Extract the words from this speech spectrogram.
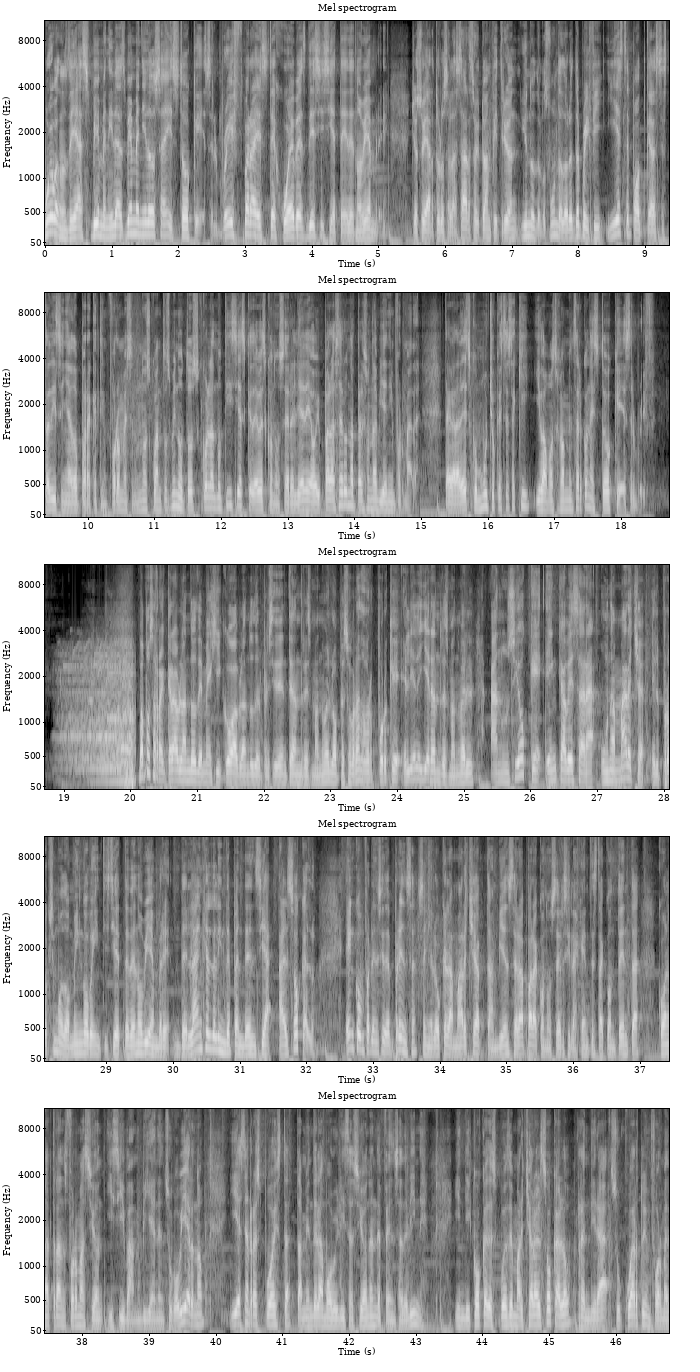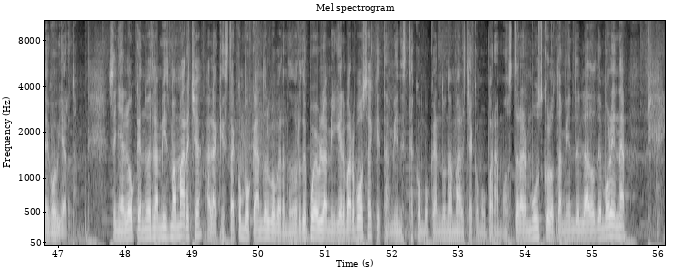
Muy buenos días, bienvenidas, bienvenidos a esto que es el brief para este jueves 17 de noviembre. Yo soy Arturo Salazar, soy tu anfitrión y uno de los fundadores de Briefy y este podcast está diseñado para que te informes en unos cuantos minutos con las noticias que debes conocer el día de hoy para ser una persona bien informada. Te agradezco mucho que estés aquí y vamos a comenzar con esto que es el brief. Vamos a arrancar hablando de México, hablando del presidente Andrés Manuel López Obrador, porque el día de ayer Andrés Manuel anunció que encabezará una marcha el próximo domingo 27 de noviembre del Ángel de la Independencia al Zócalo. En conferencia de prensa señaló que la marcha también será para conocer si la gente está contenta con la transformación y si van bien en su gobierno, y es en respuesta también de la movilización en defensa del INE. Indicó que después de marchar al Zócalo rendirá su cuarto informe de gobierno. Señaló que no es la misma marcha a la que está el gobernador de Puebla, Miguel Barbosa, que también está convocando una marcha como para mostrar músculo también del lado de Morena.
